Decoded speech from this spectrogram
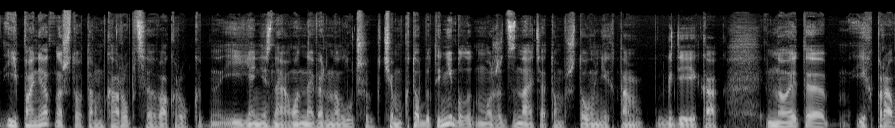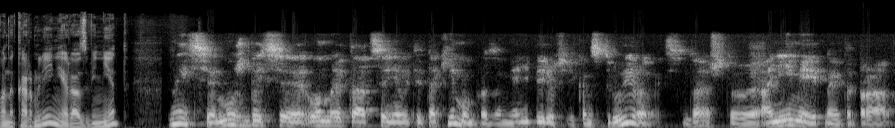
и понятно, что там коррупция вокруг, и я не знаю, он, наверное, лучше, чем кто бы то ни было, может знать о том, что у них там, где и как. Но это их право на кормление, разве нет? Знаете, может быть, он это оценивает и таким образом, я не берусь реконструировать, да, что они имеют на это право.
